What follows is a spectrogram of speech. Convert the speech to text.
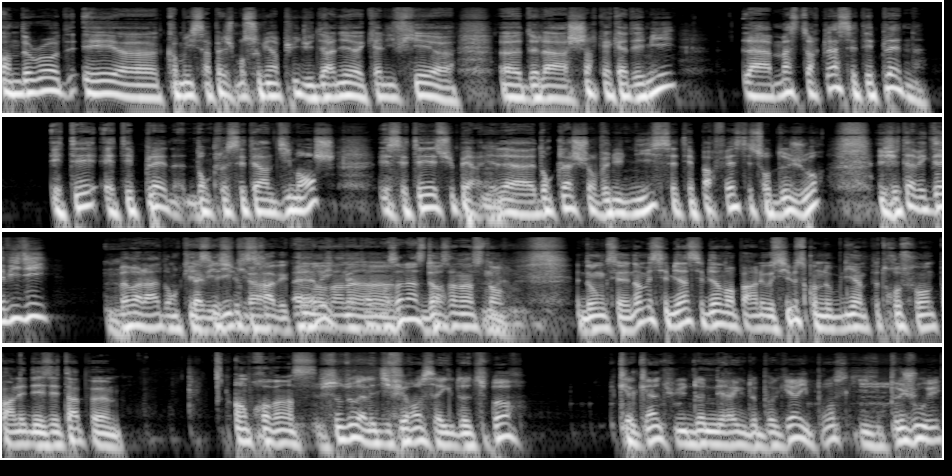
on the road et euh, comment il s'appelle, je m'en souviens plus du dernier qualifié euh, euh, de la Shark Academy. La masterclass était pleine. Était, était pleine. Donc c'était un dimanche et c'était super. Et là, donc là, je suis revenu de Nice, c'était parfait, c'était sur deux jours. Et j'étais avec Davidi. Ben voilà, donc David sera avec Eh nous oui, dans, un, dans un instant. dans un instant. Donc c'est non mais c'est bien, c'est bien d'en parler aussi parce qu'on oublie un peu trop souvent de parler des étapes euh, en province. Surtout à la différence avec d'autres sports. Quelqu'un, tu lui donnes les règles de poker, il pense qu'il peut jouer.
